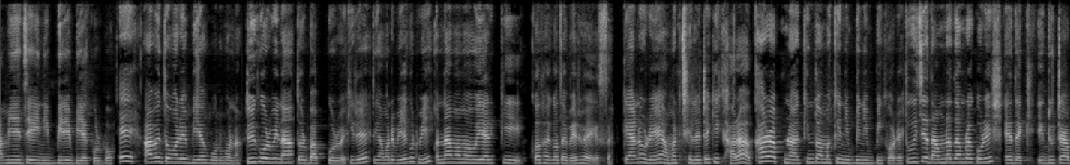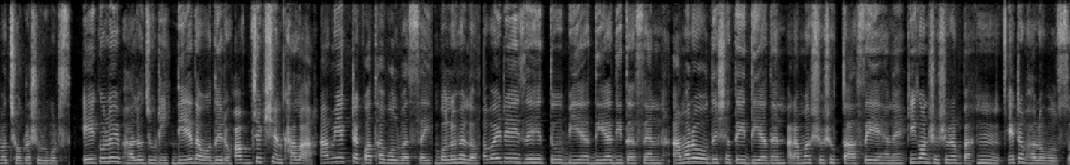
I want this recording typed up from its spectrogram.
আমি এই যে নিব্বিরে বিয়ে করব। এ আমি তোমার বিয়ে করব না। তুই করবি না, তোর বাপ করবে। কি রে? তুই আমার বিয়ে করবি? না মামা ওই আর কি কথায় কথায় বের হয়ে গেছে। কেন রে? আমার ছেলেটা কি খারাপ? খারাপ না, কিন্তু আমাকে নিব্বি নিব্বি করে। তুই যে দামড়া দামড়া করিস, এ দেখ, এই দুটা আবার ঝগড়া শুরু করছে। এইগুলোই ভালো জুড়ি। দিয়ে দাও ওদেরও। অবজেকশন খালা। আমি একটা কথা বলবার চাই। বলে ফেলো। সবাই যেহেতু বিয়া দিয়া দিতেছেন, আমারও ওদের সাথেই দিয়া দেন। আর আমার শ্বশুর তো আছেই এখানে। কি কোন শ্বশুর আব্বা হুম, এটা ভালো বলছো।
